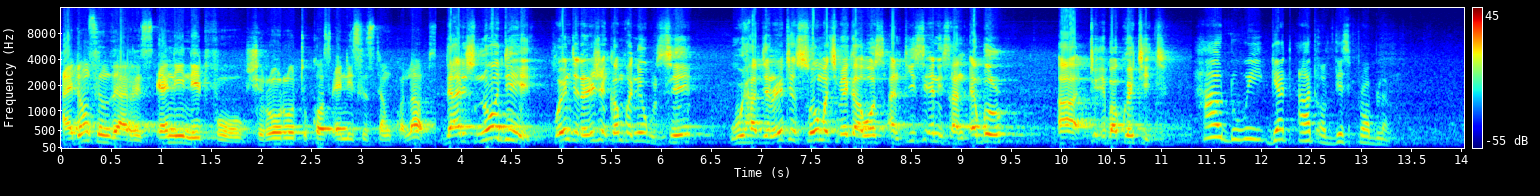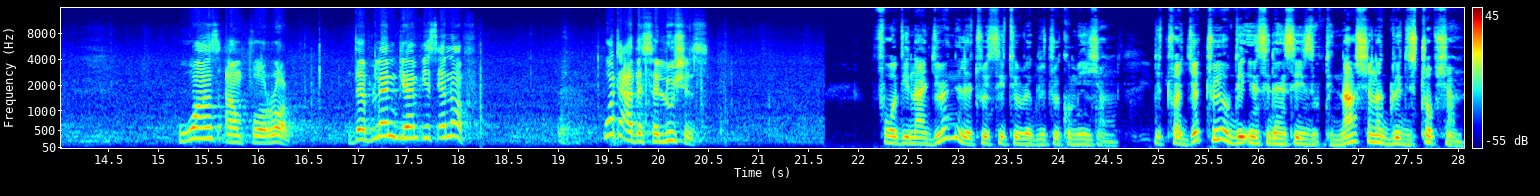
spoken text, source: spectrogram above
I don't think there is any need for Shiroro to cause any system collapse. There is no day when generation company will say, we have generated so much megawatts and TCN is unable uh, to evacuate it. How do we get out of this problem? Once and for all. The blame game is enough. What are the solutions? For the Nigerian Electricity Regulatory Commission, the trajectory of the incidences of the national grid disruption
